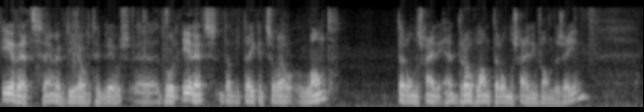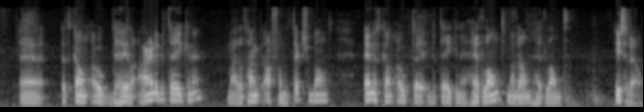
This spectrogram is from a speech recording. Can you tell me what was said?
Eretz, hè, we hebben het hier over het Hebreeuws. Uh, het woord Eretz, dat betekent zowel land ter onderscheiding, hè, droog land ter onderscheiding van de zeeën. Uh, het kan ook de hele aarde betekenen, maar dat hangt af van het tekstverband. En het kan ook betekenen het land, maar dan het land Israël.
